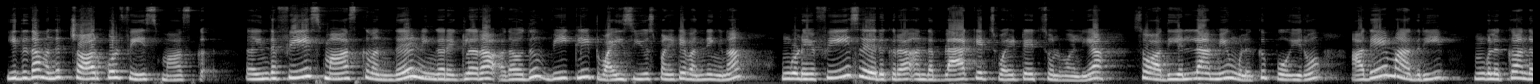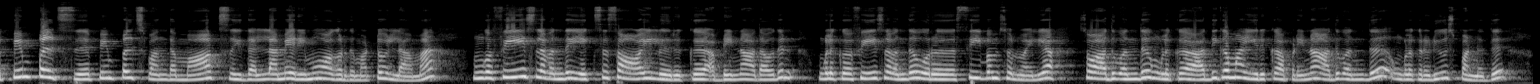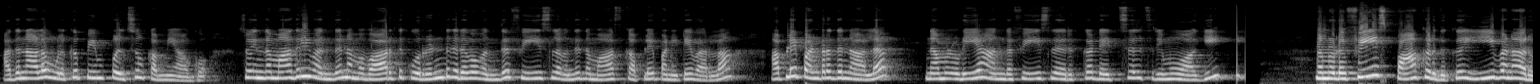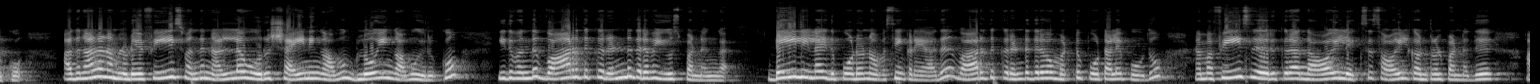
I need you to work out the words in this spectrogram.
இதுதான் வந்து சார்கோல் ஃபேஸ் மாஸ்க் இந்த ஃபேஸ் மாஸ்க் வந்து நீங்கள் ரெகுலராக அதாவது வீக்லி ட்வைஸ் யூஸ் பண்ணிகிட்டே வந்தீங்கன்னா உங்களுடைய ஃபேஸில் இருக்கிற அந்த பிளாக் ஹெட்ஸ் ஒயிட் ஹெட்ஸ் சொல்லுவோம் இல்லையா? ஸோ அது எல்லாமே உங்களுக்கு போயிடும் அதே மாதிரி உங்களுக்கு அந்த பிம்பிள்ஸு பிம்பிள்ஸ் வந்த மார்க்ஸ் இதெல்லாமே ரிமூவ் ஆகிறது மட்டும் இல்லாமல் உங்கள் ஃபேஸில் வந்து எக்ஸஸ் ஆயில் இருக்குது அப்படின்னா அதாவது உங்களுக்கு ஃபேஸில் வந்து ஒரு சீபம் சொல்லுவோம் இல்லையா? ஸோ அது வந்து உங்களுக்கு அதிகமாக இருக்குது அப்படின்னா அது வந்து உங்களுக்கு ரெடியூஸ் பண்ணுது. அதனால் உங்களுக்கு பிம்பிள்ஸும் கம்மியாகும். ஸோ இந்த மாதிரி வந்து நம்ம வாரத்துக்கு ஒரு ரெண்டு தடவை வந்து ஃபேஸில் வந்து இந்த மாஸ்க் அப்ளை பண்ணிகிட்டே வரலாம். அப்ளை பண்ணுறதுனால நம்மளுடைய அந்த ஃபேஸில் இருக்க டெட் செல்ஸ் ரிமூவ் ஆகி நம்மளோட ஃபேஸ் பார்க்குறதுக்கு ஈவனாக இருக்கும். அதனால் நம்மளுடைய ஃபேஸ் வந்து நல்ல ஒரு ஷைனிங்காகவும் க்ளோயிங்காகவும் இருக்கும். இது வந்து வாரத்துக்கு ரெண்டு தடவை யூஸ் பண்ணுங்கள் டெய்லிலாம் இது போடணும்னு அவசியம் கிடையாது. வாரத்துக்கு ரெண்டு தடவை மட்டும் போட்டாலே போதும். நம்ம ஃபேஸில் இருக்கிற அந்த ஆயில் எக்ஸஸ் ஆயில் கண்ட்ரோல் பண்ணுது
